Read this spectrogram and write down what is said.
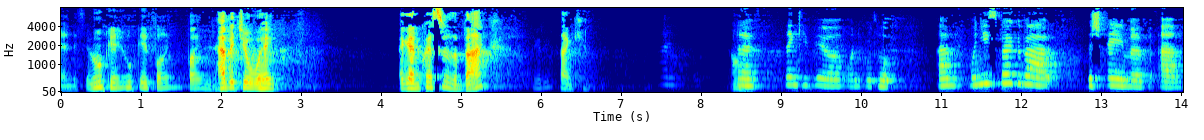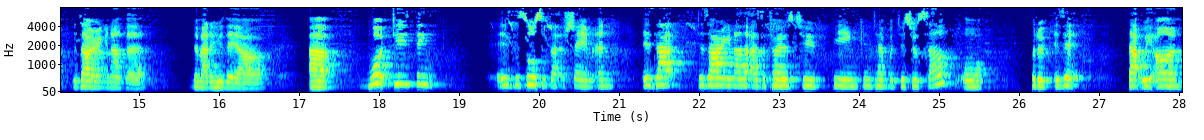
And they say, Okay, okay, fine, fine. Have it your way. Again, question at the back. Thank you. Hello. Thank you for your wonderful talk. Um, when you spoke about the shame of um, desiring another, no matter who they are, uh, what do you think is the source of that shame? And is that desiring another as opposed to being content with just yourself? Or sort of, is it that we aren't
